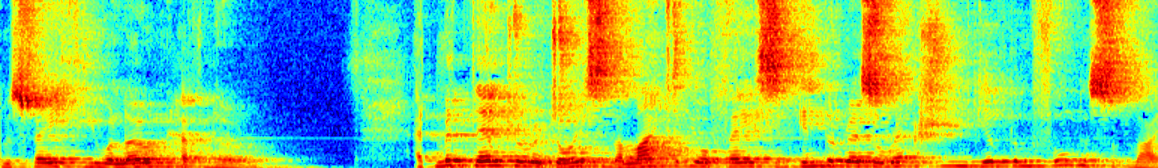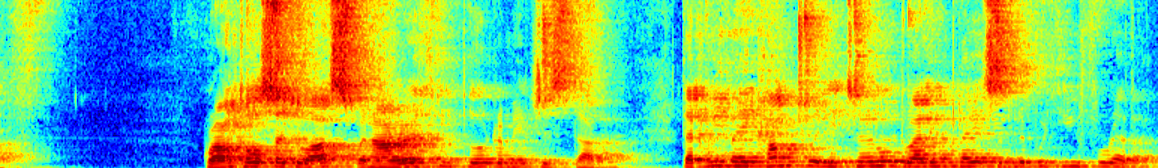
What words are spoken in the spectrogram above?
whose faith you alone have known. Admit them to rejoice in the light of your face, and in the resurrection give them fullness of life. Grant also to us, when our earthly pilgrimage is done, that we may come to an eternal dwelling place and live with you forever.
